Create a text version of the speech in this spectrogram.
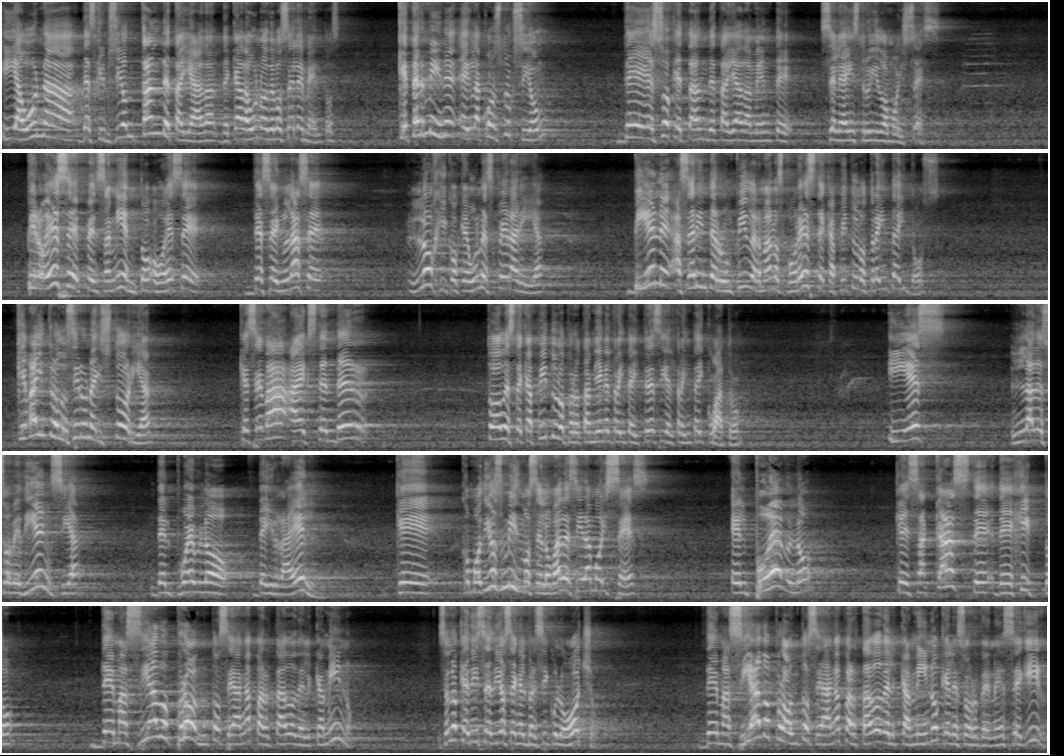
y a una descripción tan detallada de cada uno de los elementos que termine en la construcción de eso que tan detalladamente se le ha instruido a Moisés. Pero ese pensamiento o ese desenlace lógico que uno esperaría viene a ser interrumpido, hermanos, por este capítulo 32 que va a introducir una historia que se va a extender todo este capítulo, pero también el 33 y el 34. Y es la desobediencia del pueblo de Israel, que como Dios mismo se lo va a decir a Moisés, el pueblo que sacaste de Egipto, demasiado pronto se han apartado del camino. Eso es lo que dice Dios en el versículo 8. Demasiado pronto se han apartado del camino que les ordené seguir.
